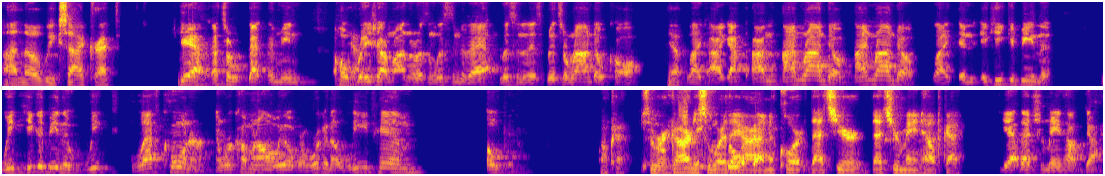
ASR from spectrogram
on the weak side, correct? Yeah, that's a that. I mean, I hope yeah. Rajon Rondo doesn't listen to that. Listen to this, but it's a Rondo call. Yeah. Like I got, I'm I'm Rondo. I'm Rondo. Like, and he could be in the weak. He could be in the weak left corner, and we're coming all the way over. We're gonna leave him open. Okay. So regardless of where they are on the court, that's your that's your main help guy. Yeah, that's your main help guy.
